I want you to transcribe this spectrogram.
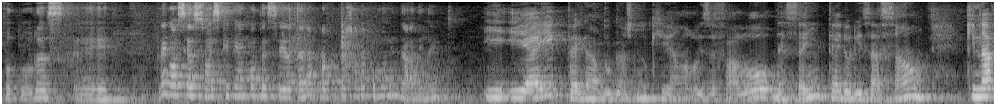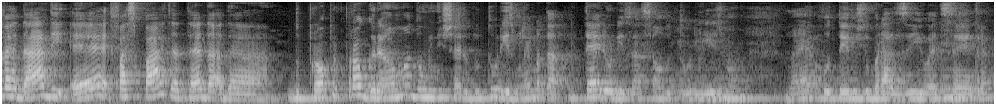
futuras é, negociações que venham acontecer até na própria questão da comunidade, né? E, e, aí, pegando o gancho no que a Ana Luísa falou, dessa interiorização, que na verdade é, faz parte até da, da, do próprio programa do Ministério do Turismo. Lembra da interiorização do turismo, uhum. né? roteiros do Brasil, etc. Uhum.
